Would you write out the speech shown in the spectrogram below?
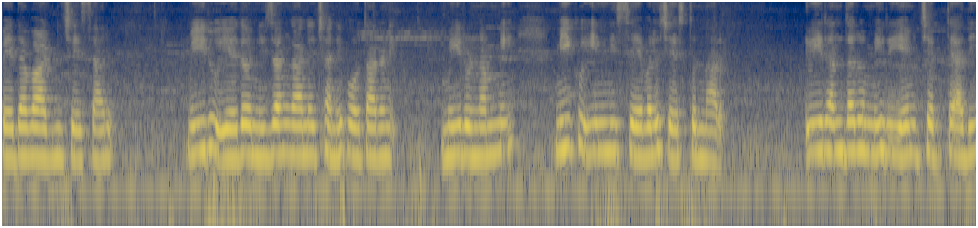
పేదవాడిని చేశారు. మీరు ఏదో నిజంగానే చనిపోతారని మీరు నమ్మి మీకు ఇన్ని సేవలు చేస్తున్నారు. వీరందరూ మీరు ఏం చెప్తే అది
